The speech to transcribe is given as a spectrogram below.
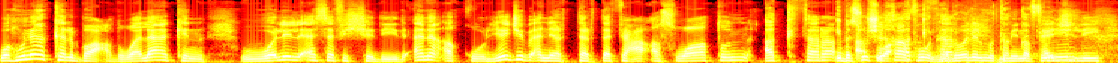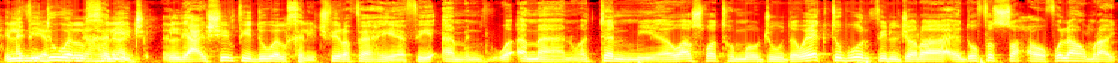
وهناك البعض ولكن وللأسف الشديد أنا أقول يجب أن ترتفع أصوات أكثر إيه بس وش يخافون؟ هذول من المثقفين اللي أن في دول الخليج اللي عايشين في دول الخليج في رفاهية في أمن وأمان وتنمية وأصواتهم موجودة ويكتبون في الجرائد وفي الصحف ولهم رأي.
